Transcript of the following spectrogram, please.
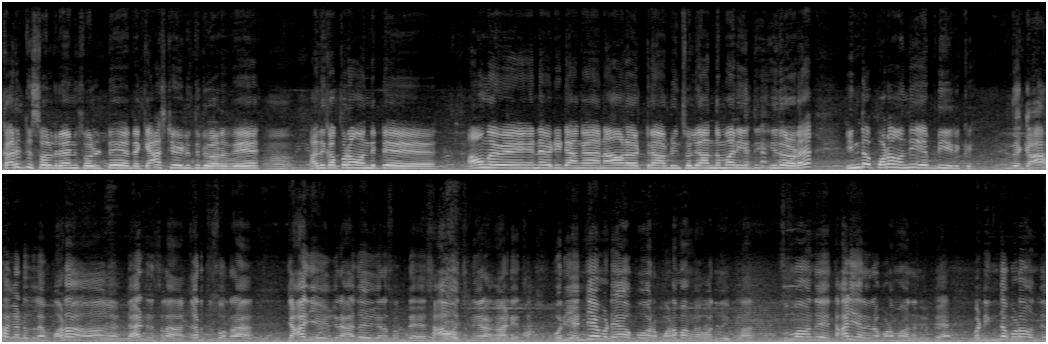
கருத்து சொல்கிறேன்னு சொல்லிட்டு அந்த கேஸ்ட் எடுத்துகிட்டு வர்றது. அதுக்கப்புறம் வந்துட்டு அவங்க என்ன வெட்டிட்டாங்க நான் அவளை வெட்டுறேன் அப்படின்னு சொல்லி அந்த மாதிரி இது இதோட இந்த படம் வந்து எப்படி இருக்குது இந்த காலகட்டத்தில் படம் டேரக்டர்ஸ்லாம் கருத்து சொல்கிறேன் ஜாதி இருக்கிறேன் அது இருக்கிற சொல்லிட்டு சாவ வச்சுருக்காங்க ஆடியன்ஸ் ஒரு என்ஜாய்மெண்ட்டாக போகிற படமா அங்கே வருது இப்பலாம் சும்மா வந்து தாலியாக இருக்கிற படமாக வந்துருக்கு பட் இந்த படம் வந்து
